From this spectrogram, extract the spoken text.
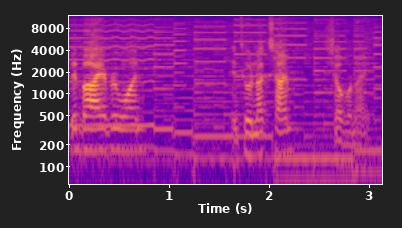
Goodbye, everyone. Until next time, Shovel Knight.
